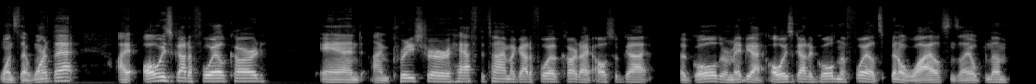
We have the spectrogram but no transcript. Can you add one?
ones that weren't that. I always got a foil card and I'm pretty sure half the time I got a foil card, I also got a gold, or maybe I always got a gold in the foil. It's been a while since I opened them,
